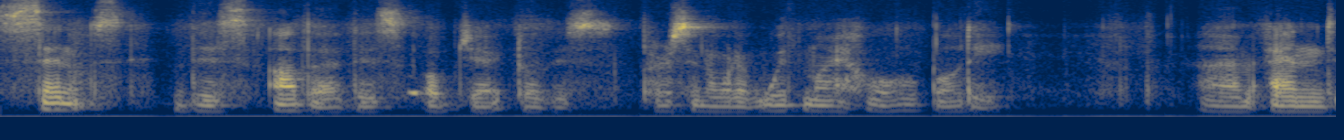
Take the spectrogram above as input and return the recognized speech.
sense this other, this object or this person or whatever, with my whole body? Um, and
